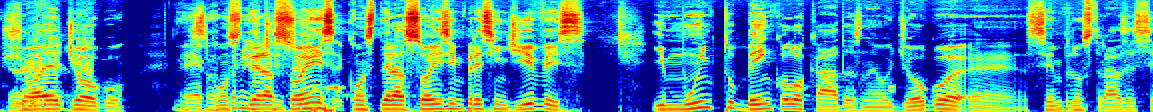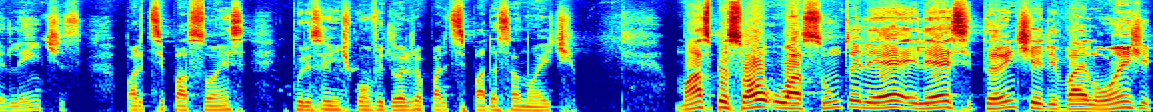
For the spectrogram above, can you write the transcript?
Joia, Diogo. É, considerações, considerações imprescindíveis e muito bem colocadas. Né? O Diogo é, sempre nos traz excelentes participações, por isso a gente convidou ele para participar dessa noite. Mas, pessoal, o assunto ele é, ele é excitante, ele vai longe.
